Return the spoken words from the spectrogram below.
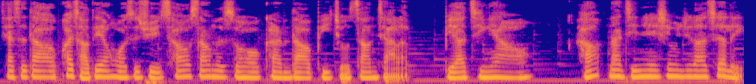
下次到快炒店或是去超商的时候看到啤酒涨价了，不要惊讶哦。好，那今天新闻就到这里。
